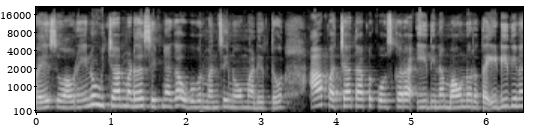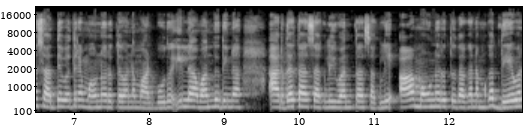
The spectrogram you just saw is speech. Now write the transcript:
ವಯಸ್ಸು ಅವ್ರೇನೋ ವಿಚಾರ ಮಾಡಿದ ಸಿಟ್ನ್ಯಾಗ ಒಬ್ಬೊಬ್ಬರ ಮನಸ್ಸಿಗೆ ನೋವು ಮಾಡಿರ್ತೇವೆ ಆ ಪಶ್ಚಾತ್ತಾಪಕ್ಕೋಸ್ಕರ ಈ ದಿನ ಮೌನ ವ್ರತ. ಇಡೀ ದಿನ ಸಾಧ್ಯವಾದರೆ ಮೌನ ವ್ರತವನ್ನು ಮಾಡ್ಬೋದು. ಇಲ್ಲ ಒಂದು ದಿನ ಅರ್ಧ ತಾಸಾಗಲಿ ಒಂದು ತಾಸಾಗಲಿ ಆ ಮೌನ ವ್ರತದಾಗ ನಮ್ಗೆ ದೇವರ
